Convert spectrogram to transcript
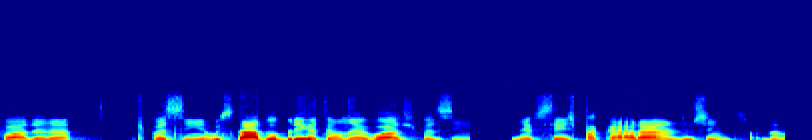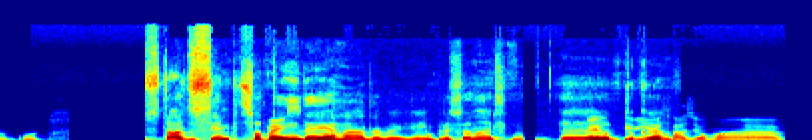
Foda, né? Tipo assim, o Estado obriga a ter um negócio, tipo assim, ineficiente pra caralho, assim, só dando custo. o Estado sempre só Mas tem ideia eu- errada, velho. É impressionante. É, Mas eu queria Tucano. fazer uma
